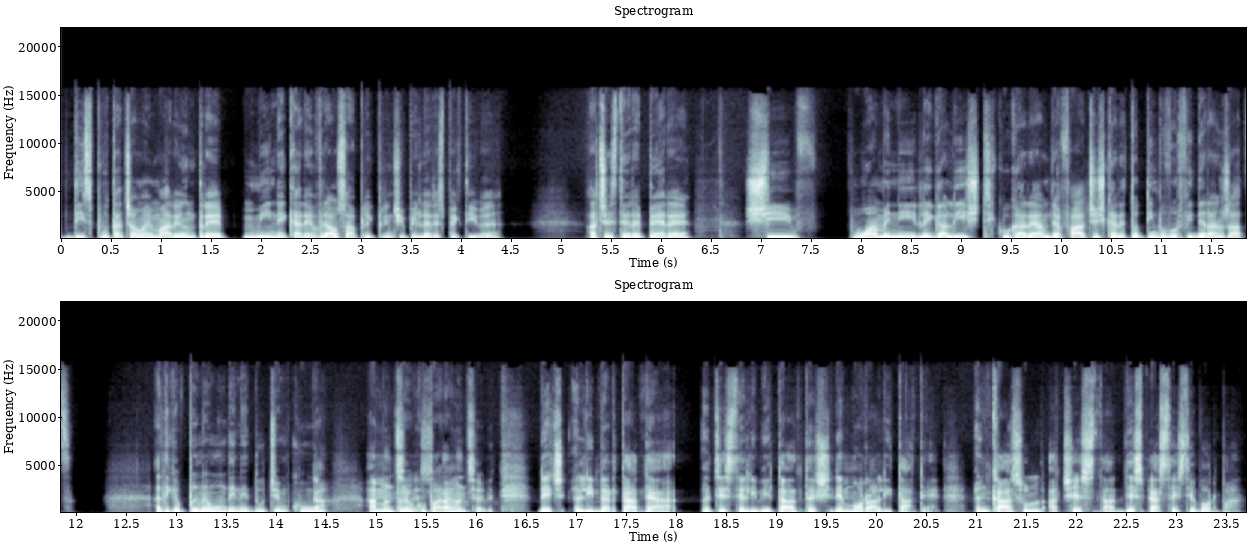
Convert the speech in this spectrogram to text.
disputa cea mai mare între mine, care vreau să aplic principiile respective, aceste repere, și oamenii legaliști cu care am de-a face și care tot timpul vor fi deranjați. Adică până unde ne ducem cu da, am înțeles, preocuparea? Am înțeles. Deci libertatea îți este limitată și de moralitate. În cazul acesta, despre asta este vorba.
